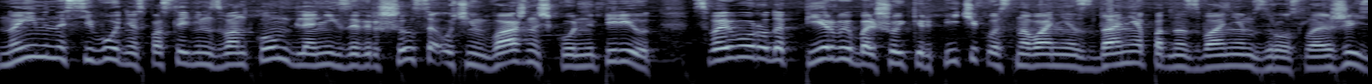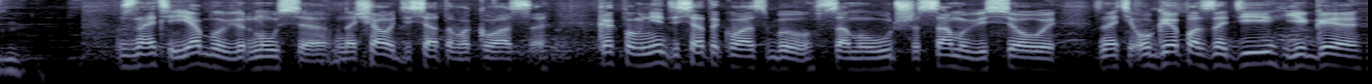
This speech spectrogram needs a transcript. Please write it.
Но именно сегодня с последним звонком для них завершился очень важный школьный период. Своего рода первый большой кирпичик в основании здания под названием «Взрослая жизнь». Знаете, я бы вернулся в начало 10 класса. Как по мне, 10 класс был самый лучший, самый веселый. Знаете, ОГЭ позади, ЕГЭ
